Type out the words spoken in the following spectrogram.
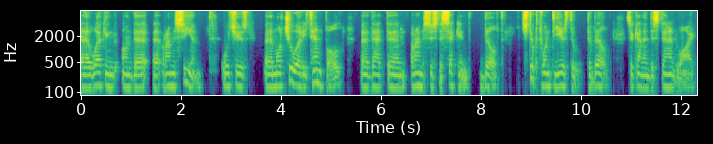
uh, working on the uh, Ramesseum, which is a mortuary temple uh, that um, II built, which took 20 years to, to build. So you can understand why.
